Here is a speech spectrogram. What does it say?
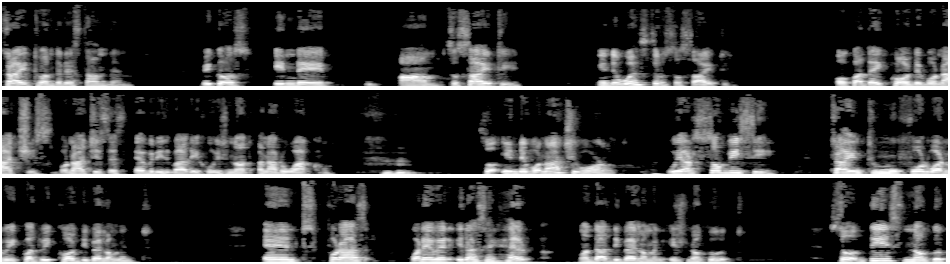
trying to understand them. Because in the um, society, in the Western society, of what they call the Bonachis, Bonachis is everybody who is not an Arhuaco. so in the Bonachi world, we are so busy trying to move forward with what we call development. And for us, whatever it doesn't help on that development is not good. So these no good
